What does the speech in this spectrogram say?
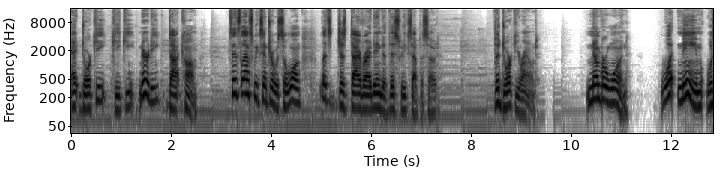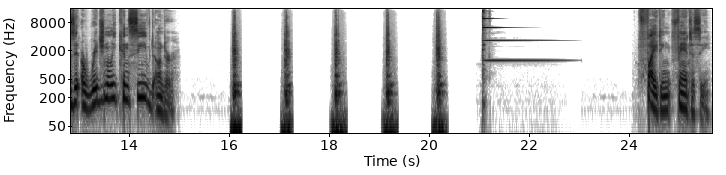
at dorkygeekynerdy.com. Since last week's intro was so long, let's just dive right into this week's episode. The Dorky Round. Number 1. What name was it originally conceived under? Fighting Fantasy.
